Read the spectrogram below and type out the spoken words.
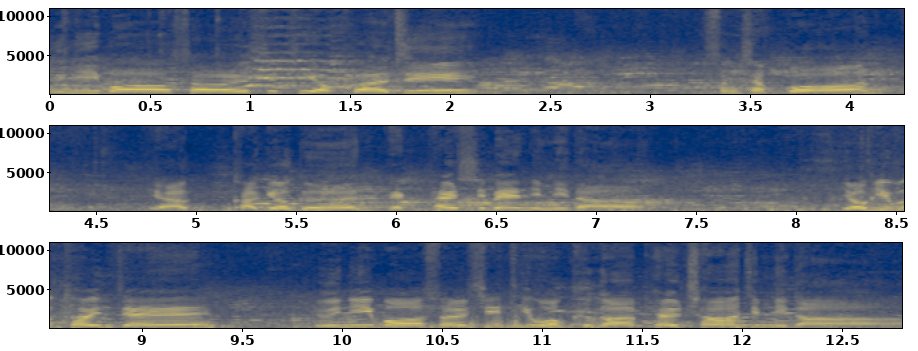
유니버설 시티역까지 승차권 약 가격은 180엔입니다. 여기부터 이제 유니버설 시티 워크가 펼쳐집니다.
